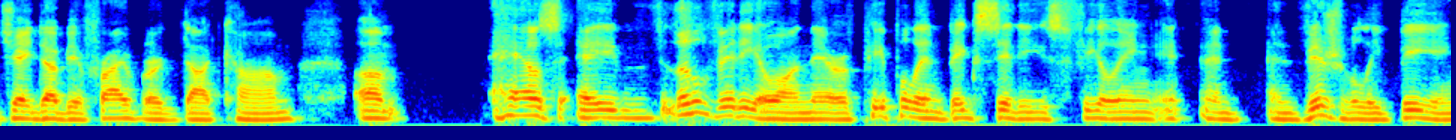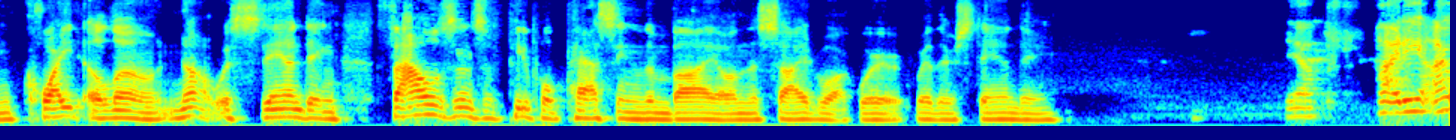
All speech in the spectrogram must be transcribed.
jwfreiberg.com, um, has a little video on there of people in big cities feeling and, and visually being quite alone, notwithstanding thousands of people passing them by on the sidewalk where, where they're standing. Yeah. Heidi, I,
